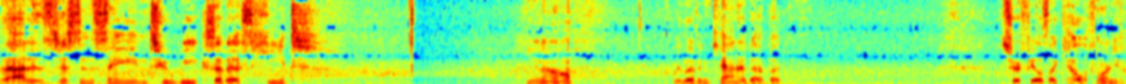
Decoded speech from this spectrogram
That is just insane. Two weeks of this heat. You know, we live in Canada, but sure feels like California.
